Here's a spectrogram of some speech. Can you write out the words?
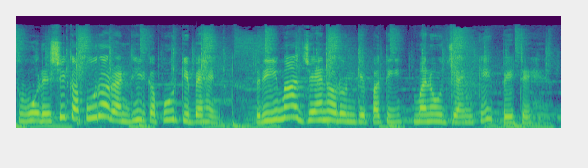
तो वो ऋषि कपूर और रणधीर कपूर की बहन रीमा जैन और उनके पति मनोज जैन के बेटे हैं।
